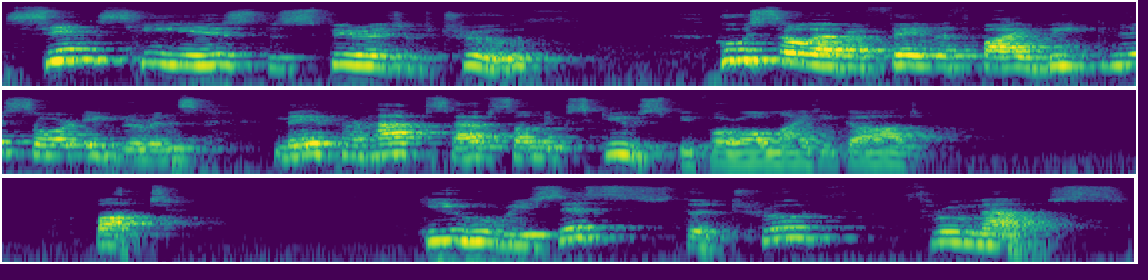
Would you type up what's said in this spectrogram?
Since he is the Spirit of truth, whosoever faileth by weakness or ignorance may perhaps have some excuse before Almighty God. But he who resists the truth through malice,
